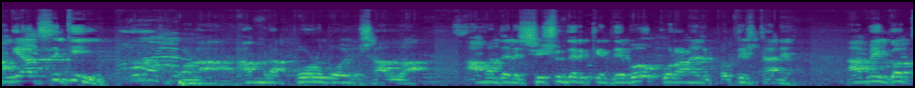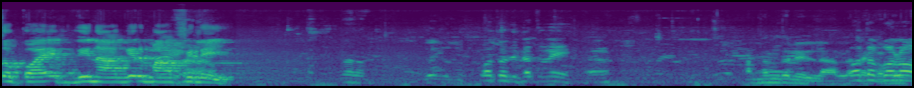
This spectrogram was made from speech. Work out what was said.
আগে আসছে কি? পড়া। আমরা পড়ব ইনশাল্লাহ আমাদের শিশুদেরকে দেব কোরআনের প্রতিষ্ঠানে। আমি গত কয়েকদিন আগের মাহফিলেই। কত দিতা তুমি? আলহামদুলিল্লাহ কত বলো?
